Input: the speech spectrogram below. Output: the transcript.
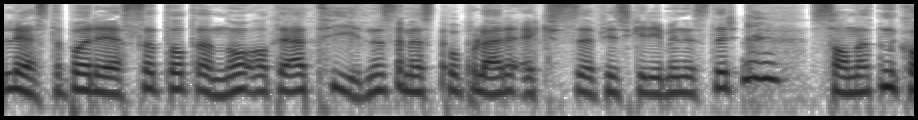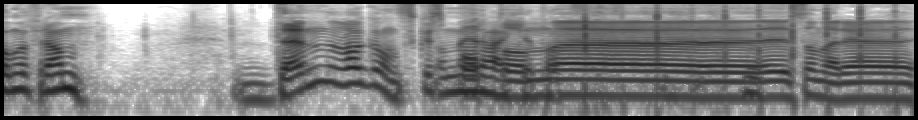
Leste på resett.no at jeg er tidenes mest populære eks-fiskeriminister. Sannheten kommer fram. Den var ganske spot on. eh, sånn derre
